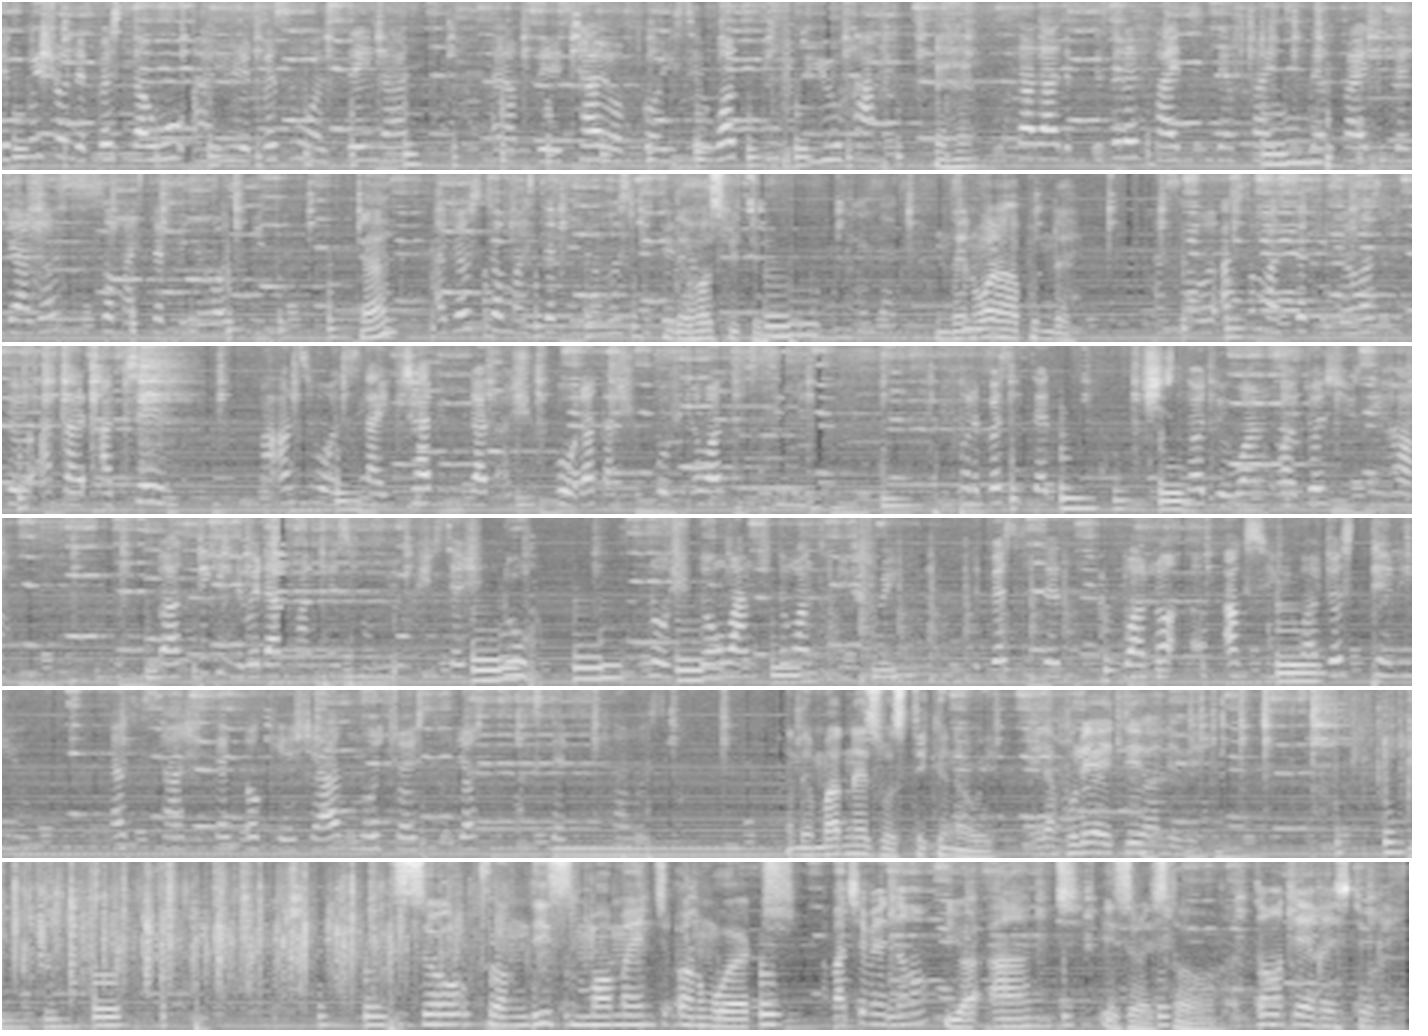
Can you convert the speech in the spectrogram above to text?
They questioned the person that who are you? The person was saying that I am the child of God. He said, What proof do you have? Uh-huh. That, that they started fighting, they're fighting, they're fighting. Then I just saw myself in the hospital. Huh? I just saw myself in the hospital. In the hospital. That- And then what happened there? I, was- I saw myself in the hospital, as I, I changed, my auntie was like driving me that I should go, that I should go. She don't want to see me. Before the person said she's not the one, we're just using her. We are taking away that madness from you. She said she no, no, she don't want, she don't want to be free. The person said we are not asking you, we are just telling you. That is how she said okay. She has no choice to just accept. That was it. And the madness was taken away. Et la folie a été enlevée. So from this moment onward, À partir de maintenant, your aunt is restored. ton est restauré.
